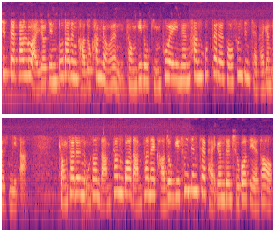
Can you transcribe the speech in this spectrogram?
10대 딸로 알려진 또 다른 가족 1명은 경기도 김포에 있는 한 호텔에서 숨진 채 발견됐습니다. 경찰은 우선 남편과 남편의 가족이 숨진 채 발견된 주거지에서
